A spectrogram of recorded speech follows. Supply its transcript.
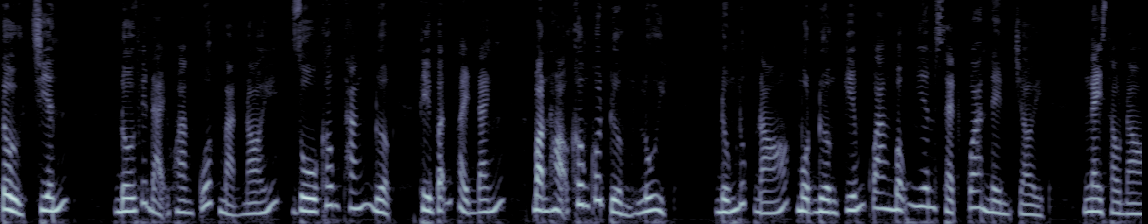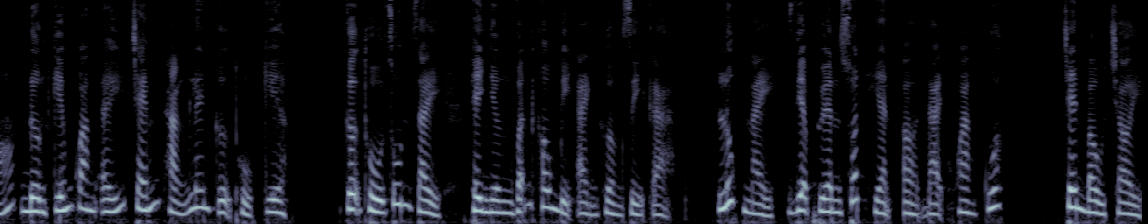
Tử chiến! Đối với Đại Hoàng Quốc mà nói, dù không thắng được thì vẫn phải đánh, bọn họ không có đường lui. Đúng lúc đó, một đường kiếm quang bỗng nhiên xẹt qua nền trời. Ngay sau đó, đường kiếm quang ấy chém thẳng lên cự thủ kia. Cự thủ run rẩy thế nhưng vẫn không bị ảnh hưởng gì cả. Lúc này, Diệp Huyền xuất hiện ở Đại Hoang Quốc. Trên bầu trời,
